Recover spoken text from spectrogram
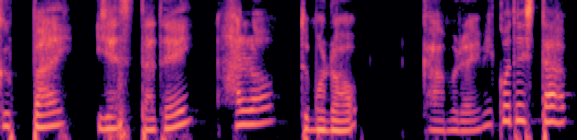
Goodbye, yesterday, hello, tomorrow 河村恵美子でした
